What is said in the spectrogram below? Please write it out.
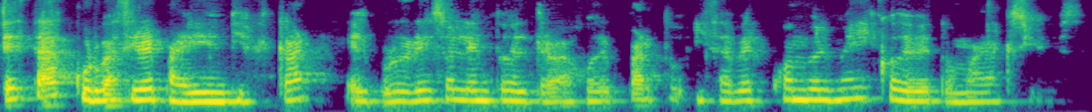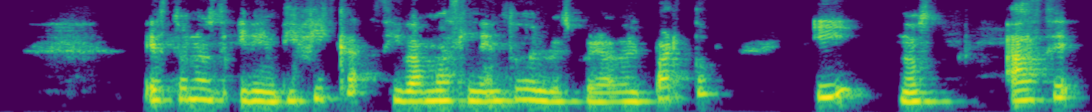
Esta curva sirve para identificar el progreso lento del trabajo de parto y saber cuándo el médico debe tomar acciones. Esto nos identifica si va más lento de lo esperado el parto y nos hace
